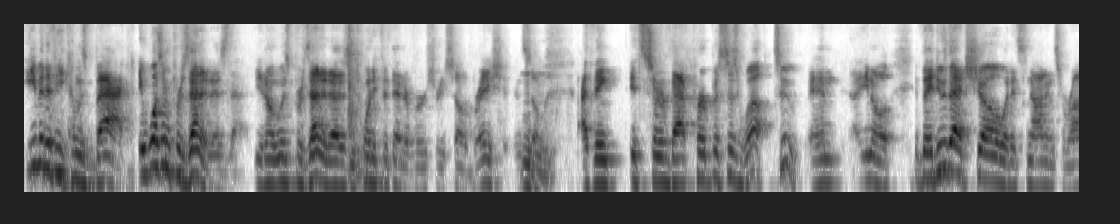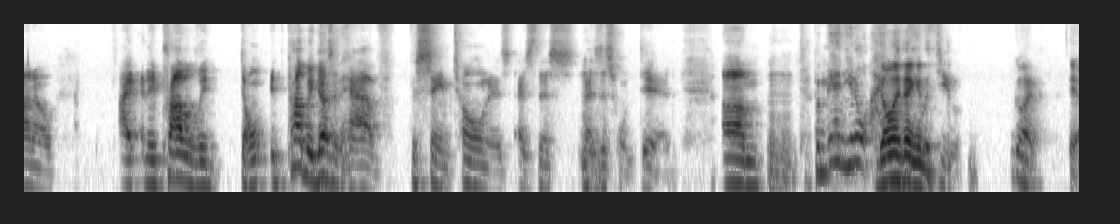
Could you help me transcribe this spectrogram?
even if he comes back, it wasn't presented as that. You know, it was presented as 25th mm-hmm. anniversary celebration, and so mm-hmm. I think it served that purpose as well too. And you know, if they do that show and it's not in Toronto, I they probably don't. It probably doesn't have the same tone as as this mm-hmm. as this one did. Um, mm-hmm. But man, you know, the I only thing with you. Go ahead. Yeah,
